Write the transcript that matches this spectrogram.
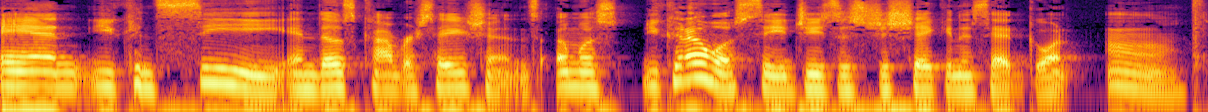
And you can see in those conversations, almost, you can almost see Jesus just shaking his head going, mm,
